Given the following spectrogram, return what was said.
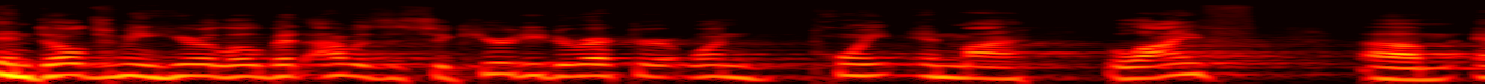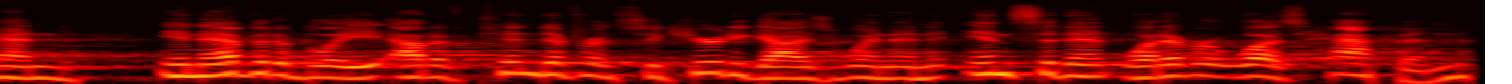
indulge me here a little bit? I was a security director at one point in my life, um, and inevitably, out of 10 different security guys, when an incident, whatever it was, happened,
